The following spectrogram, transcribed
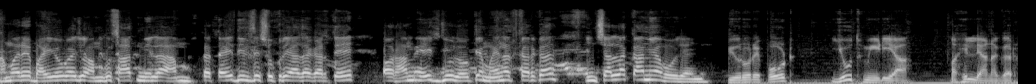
हमारे भाइयों का जो हमको साथ मिला हम उसका तय दिल से शुक्रिया अदा करते हैं और हम एकजुट होकर मेहनत कर कर इंशाल्लाह कामयाब हो जाएँगे। Bureau report youth media Ahilyanagar.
